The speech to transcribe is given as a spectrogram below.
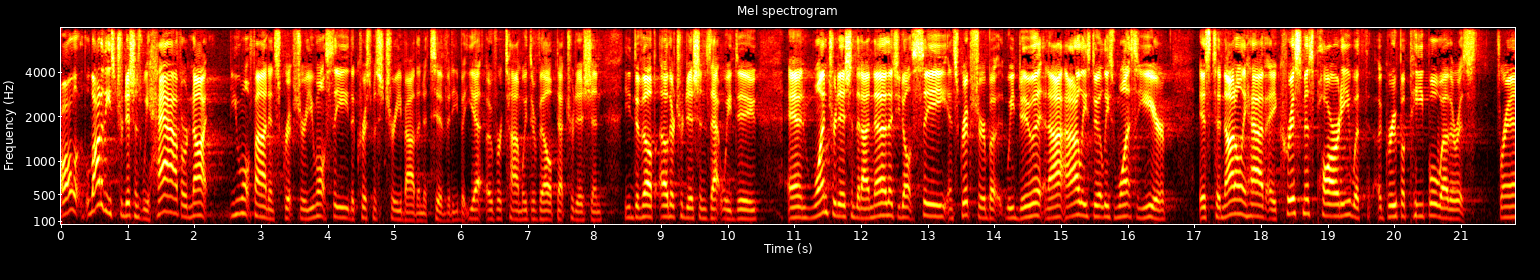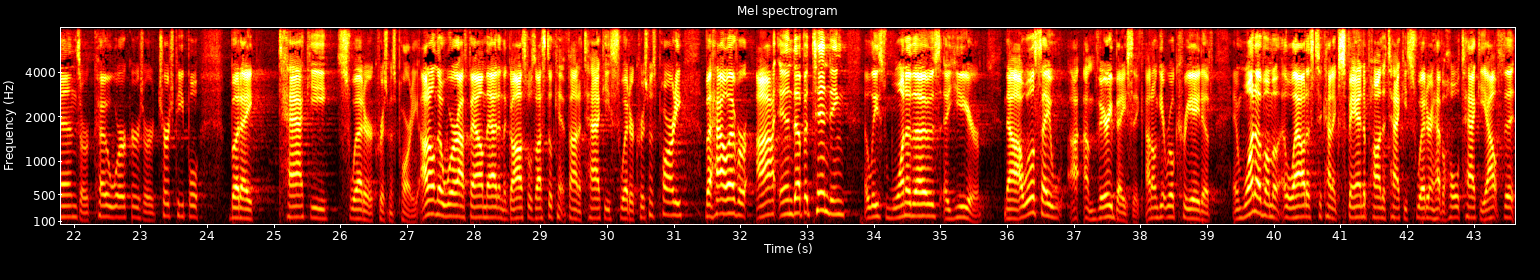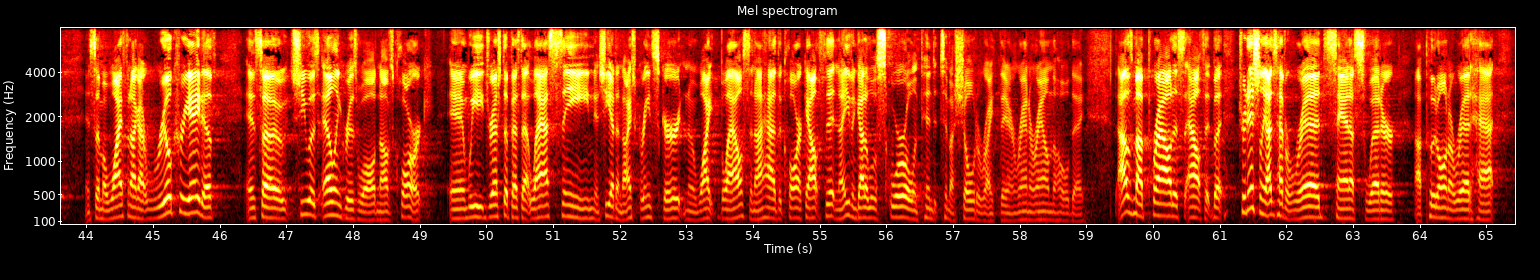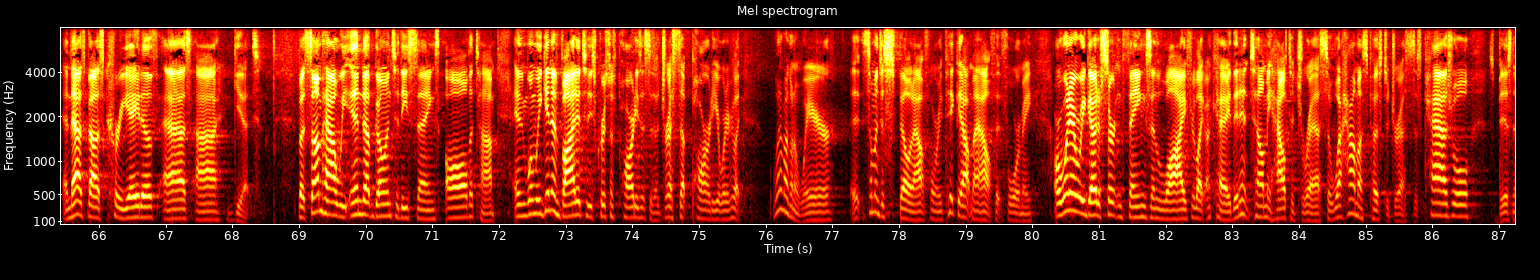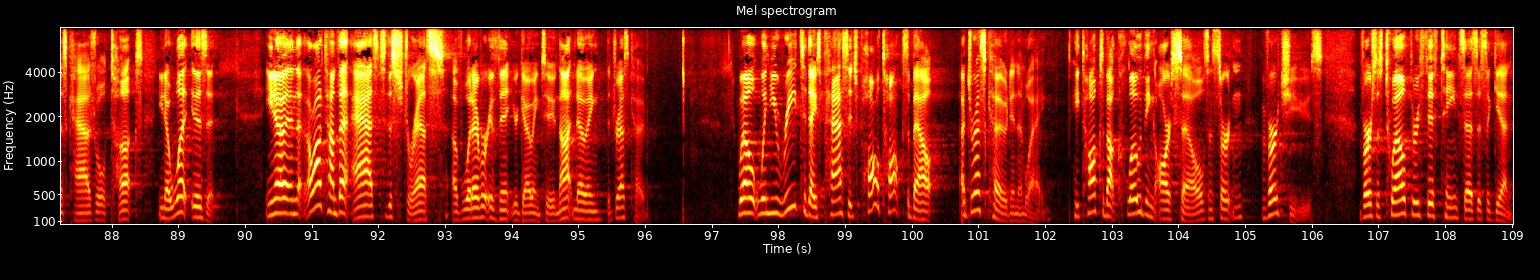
all, a lot of these traditions we have are not you won't find in Scripture. You won't see the Christmas tree by the Nativity, but yet over time we develop that tradition. You develop other traditions that we do. And one tradition that I know that you don't see in Scripture, but we do it, and I, I at least do it at least once a year, is to not only have a Christmas party with a group of people, whether it's friends or coworkers or church people, but a tacky sweater Christmas party. I don't know where I found that in the Gospels. I still can't find a tacky sweater Christmas party. But however, I end up attending at least one of those a year. Now, I will say I'm very basic, I don't get real creative. And one of them allowed us to kind of expand upon the tacky sweater and have a whole tacky outfit. And so my wife and I got real creative. And so she was Ellen Griswold and I was Clark. And we dressed up as that last scene. And she had a nice green skirt and a white blouse. And I had the Clark outfit. And I even got a little squirrel and pinned it to my shoulder right there and ran around the whole day. That was my proudest outfit. But traditionally, I just have a red Santa sweater. I put on a red hat. And that's about as creative as I get. But somehow we end up going to these things all the time. And when we get invited to these Christmas parties, this is a dress up party or whatever, you're like, what am I going to wear? Uh, someone just spell it out for me, pick out my outfit for me. Or whenever we go to certain things in life, you're like, okay, they didn't tell me how to dress, so what, how am I supposed to dress? Is this casual? Is business casual? Tux? You know, what is it? You know, and a lot of times that adds to the stress of whatever event you're going to, not knowing the dress code. Well, when you read today's passage, Paul talks about a dress code in a way. He talks about clothing ourselves in certain virtues. Verses 12 through 15 says this again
